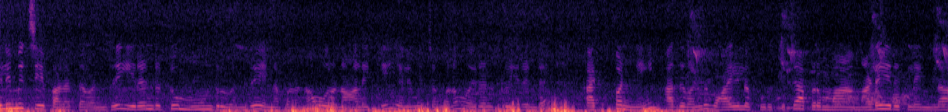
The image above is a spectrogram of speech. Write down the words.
எலுமிச்சை பழத்தை வந்து இரண்டு டு மூன்று வந்து என்ன பண்ணணும்னா ஒரு நாளைக்கு எலுமிச்சை இரண்டு டு இரண்டு கட் பண்ணி அதை வந்து வாயில் கொடுத்துட்டு அப்புறம் ம மடை இருக்கு இல்லைங்களா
